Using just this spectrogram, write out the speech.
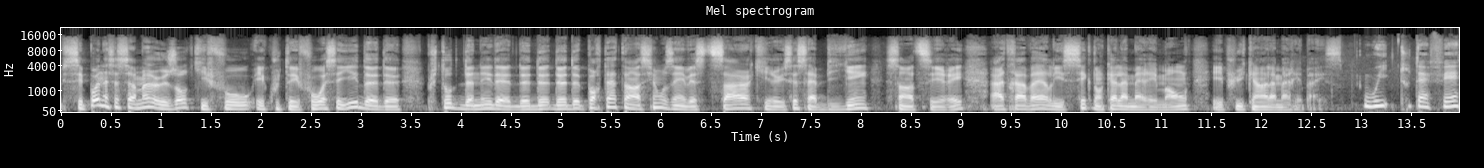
c'est pas nécessairement eux autres qu'il faut écouter. Il faut essayer de, plutôt de donner de, de, porter attention aux investisseurs qui réussissent à bien s'en tirer à travers les cycles, donc quand la marée monte et puis quand la marée baisse. Oui, tout à fait.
